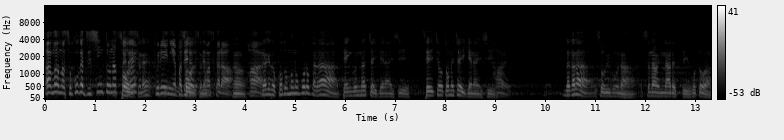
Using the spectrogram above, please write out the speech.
あまあまあそこが自信となってねね。プレーにやっぱ出る、ね出ますから、うん。はい。だけど子供の頃から天狗になっちゃいけないし、成長を止めちゃいけないし、はい。だからそういうふうな素直になれっていうことは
